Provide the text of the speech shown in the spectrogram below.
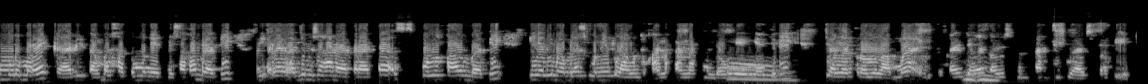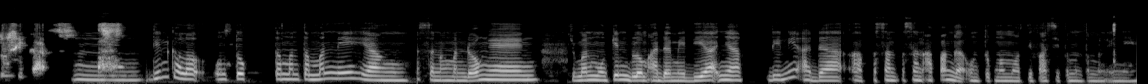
umur mereka ditambah satu menit. Misalkan berarti di aja misalkan rata-rata 10 tahun berarti ya 15 menit lah untuk anak-anak mendongengnya. Hmm. Jadi jangan terlalu lama gitu kan, jangan terlalu sebentar juga seperti itu sih kak. Hmm. Din kalau untuk teman-teman nih yang senang mendongeng, cuman mungkin belum ada medianya, Dini ada eh, pesan-pesan apa nggak untuk memotivasi teman-teman ini?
